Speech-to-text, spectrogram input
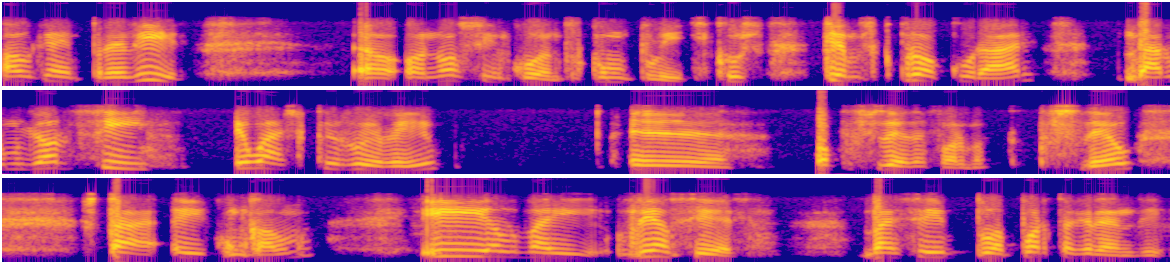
alguém para vir ao nosso encontro como políticos, temos que procurar dar o melhor de si. Eu acho que Rui Rio, eh, ao proceder da forma que procedeu, está aí com calma e ele vai vencer, vai sair pela porta grande.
